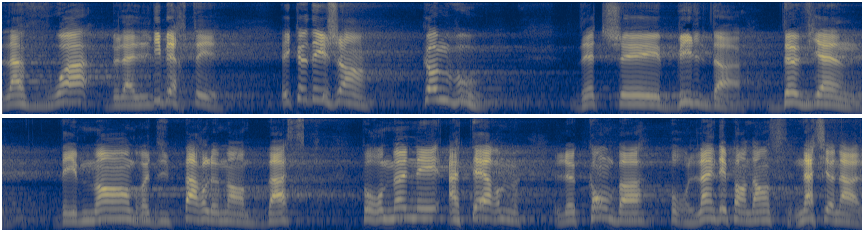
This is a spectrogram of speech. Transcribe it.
la voie de la liberté et que des gens comme vous, Deche Bilda, deviennent des membres du Parlement basque pour mener à terme le combat pour l'indépendance nationale.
